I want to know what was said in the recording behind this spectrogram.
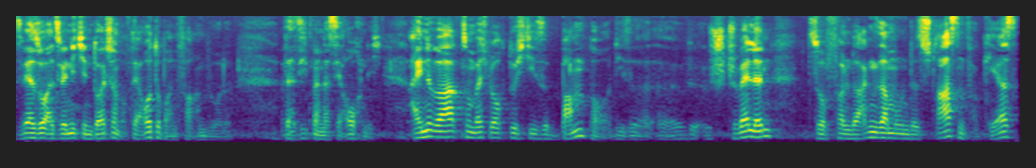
Es wäre so, als wenn ich in Deutschland auf der Autobahn fahren würde. Da sieht man das ja auch nicht. Eine war zum Beispiel auch durch diese Bumper, diese äh, Schwellen zur Verlangsamung des Straßenverkehrs.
